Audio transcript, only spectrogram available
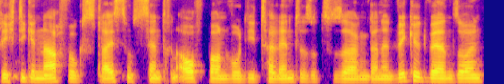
richtige Nachwuchsleistungszentren aufbauen, wo die Talente sozusagen dann entwickelt werden sollen.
